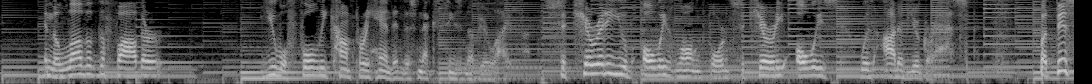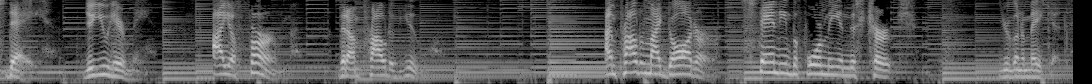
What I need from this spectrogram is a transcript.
In the love of the Father, you will fully comprehend in this next season of your life. Security you've always longed for, and security always was out of your grasp. But this day, do you hear me? I affirm that I'm proud of you. I'm proud of my daughter standing before me in this church. You're going to make it.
